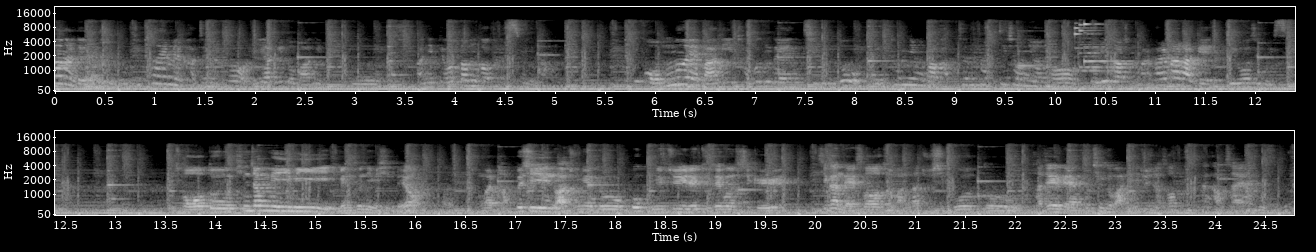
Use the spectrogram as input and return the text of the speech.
시간을 내주시고 티타임을 가지면서 이야기도 많이 듣고 많이 배웠던 것 같습니다. 그리고 업무에 많이 적응된 지금도 멘토님과 같은 파티션이어서 교류가 정말 활발하게 이루어지고 있습니다. 저도 팀장님이 멘토님이신데요. 정말 바쁘신 와중에도 꼭 일주일에 두세 번씩은 시간 내서 저 만나주시고 또 과제에 대한 코칭도 많이 해주셔서 항상 감사해하고 있습니다.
